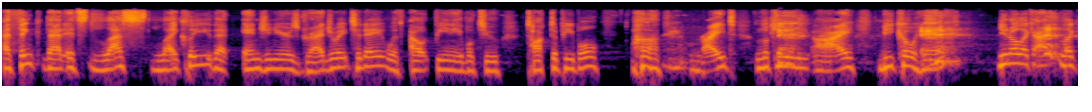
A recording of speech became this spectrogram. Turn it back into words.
I think that it's less likely that engineers graduate today without being able to talk to people, right? Look you in the eye, be coherent. You know, like I like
